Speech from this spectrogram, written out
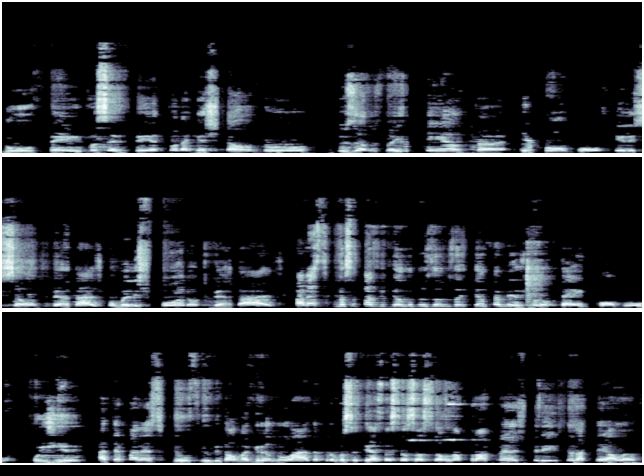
nuvem, você vê toda a questão do, dos anos 80 e como eles são de verdade, como eles foram de verdade. Parece que você está vivendo nos anos 80 mesmo, não tem como fugir. Até parece que o filme dá uma granulada para você ter essa sensação na própria experiência da tela.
